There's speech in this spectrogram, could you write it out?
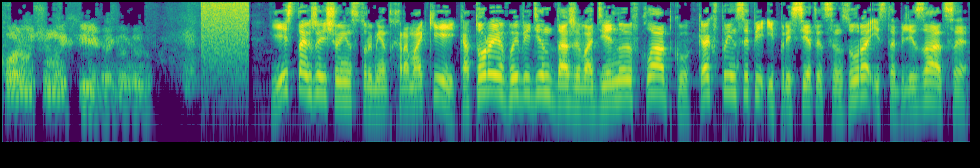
хороший мой фильм. Есть также еще инструмент Chroma который выведен даже в отдельную вкладку, как в принципе и пресеты цензура и стабилизация.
